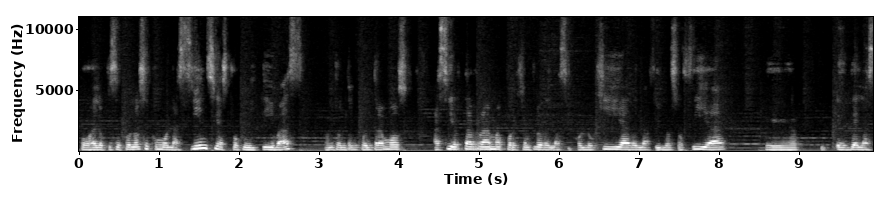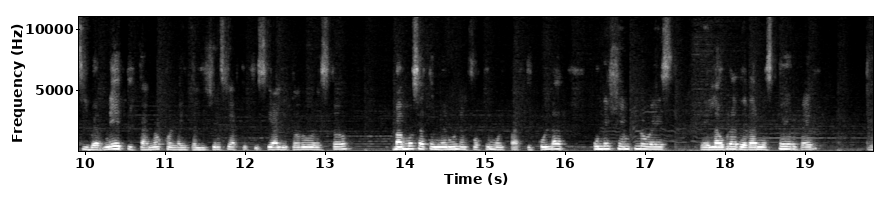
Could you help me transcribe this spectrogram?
o a lo que se conoce como las ciencias cognitivas, donde encontramos a cierta rama, por ejemplo, de la psicología, de la filosofía, eh, eh, de la cibernética, ¿no? Con la inteligencia artificial y todo esto, vamos a tener un enfoque muy particular. Un ejemplo es eh, la obra de Dan Sperber, que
